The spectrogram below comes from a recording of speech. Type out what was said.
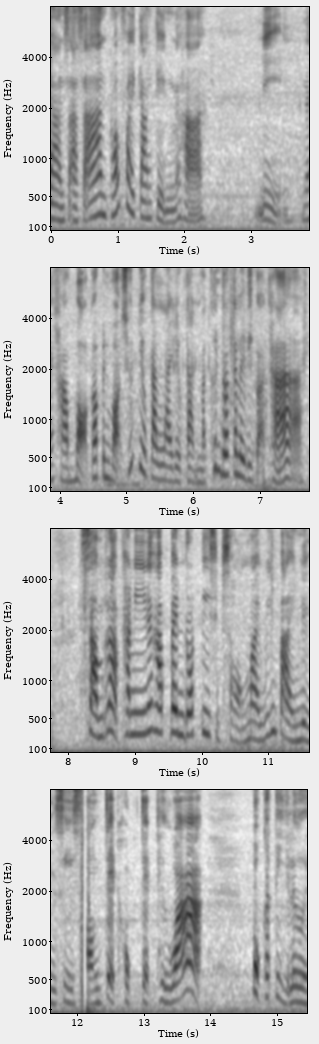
ดานสะอาดสะอ้านพร้อมไฟกลางเก่งนะคะนี่นะคะ เบาะก็เป็นเบาะชุดเดียวกันลายเดียวกันมาขึ้นรถกันเลยดีกว่าค่ะ สำหรับคันนี้นะคะเป็นรถปี 12 ไมล์วิ่งไป 142767 ถือว่าปกติเลย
